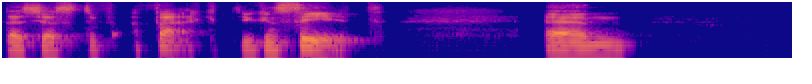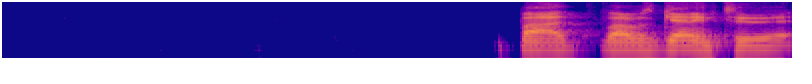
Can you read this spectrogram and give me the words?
That's just a fact. You can see it. Um, but what I was getting to,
